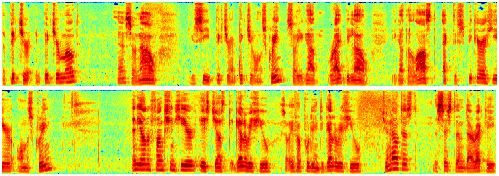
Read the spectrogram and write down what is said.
a picture in picture mode. And so now you see picture in picture on the screen. So you got right below, you got the last active speaker here on the screen. And the other function here is just the gallery view. So if I put it into gallery view, you noticed the system directly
